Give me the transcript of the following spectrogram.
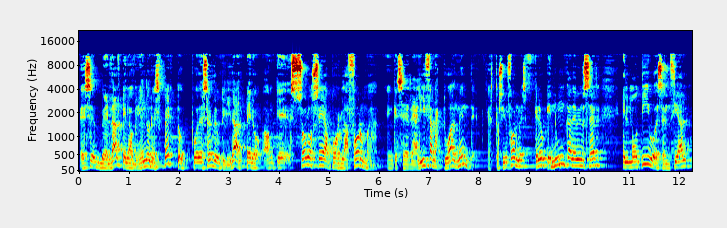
es verdad que la opinión de un experto puede ser de utilidad, pero aunque solo sea por la forma en que se realizan actualmente estos informes, creo que nunca deben ser el motivo esencial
